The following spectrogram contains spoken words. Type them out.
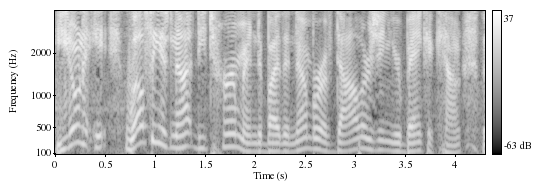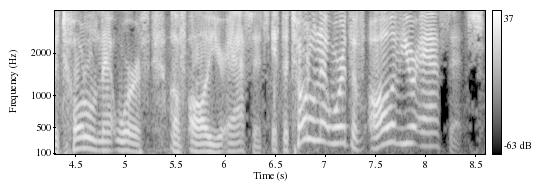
You don't. Wealthy is not determined by the number of dollars in your bank account, the total net worth of all your assets. If the total net worth of all of your assets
